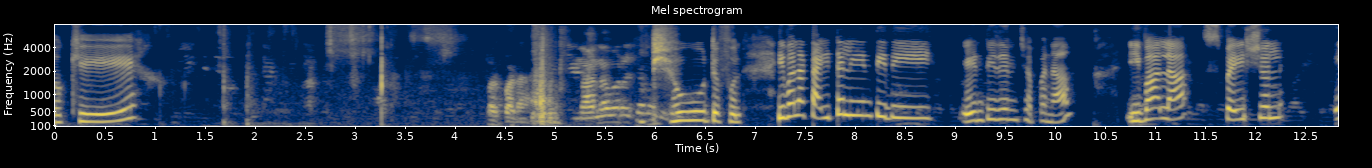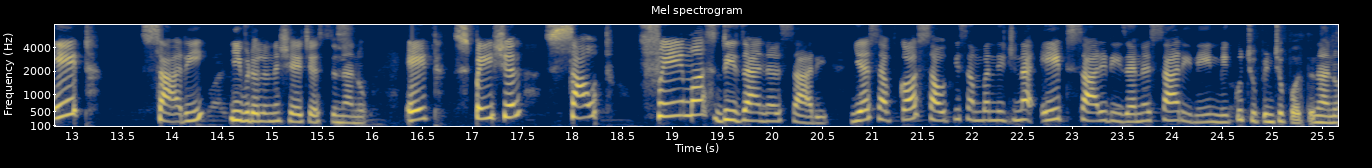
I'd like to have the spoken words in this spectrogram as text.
ఓకే బ్యూటిఫుల్ ఇవాళ టైటిల్ ఏంటిది? ఏంటిది అని చెప్పనా? ఇవాళ స్పెషల్ ఎయిట్ సారీ ఈ వీడియోలోనే షేర్ చేస్తున్నాను. Eight special south famous designer sari yes of course సౌత్కి సంబంధించిన ఎయిట్ సారీ డిజైనర్ సారీ నేను మీకు చూపించబోతున్నాను.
